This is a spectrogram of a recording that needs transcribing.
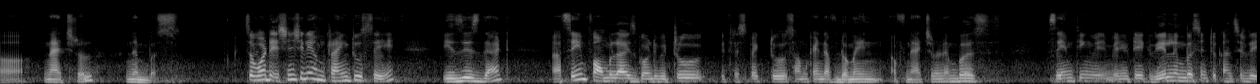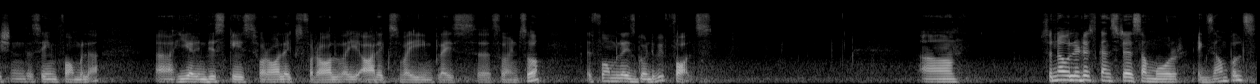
uh, natural numbers so what essentially I am trying to say is, is that uh, same formula is going to be true with respect to some kind of domain of natural numbers. Same thing when you take real numbers into consideration the same formula uh, here in this case for all x for all y r x y implies uh, so and so the formula is going to be false. Uh, so now let us consider some more examples.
